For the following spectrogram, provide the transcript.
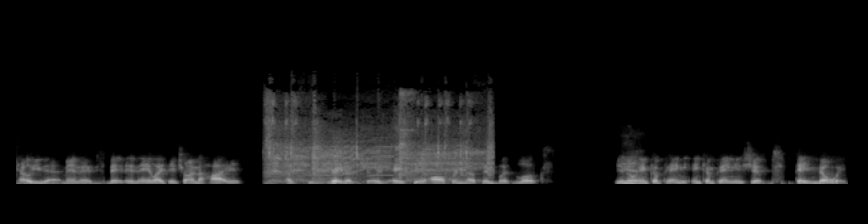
tell you that, man. It, it ain't like they're trying to hide it. Like, straight up, hey, she ain't offer nothing but looks. You know, Yeah. and companion in companionship, they know it.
